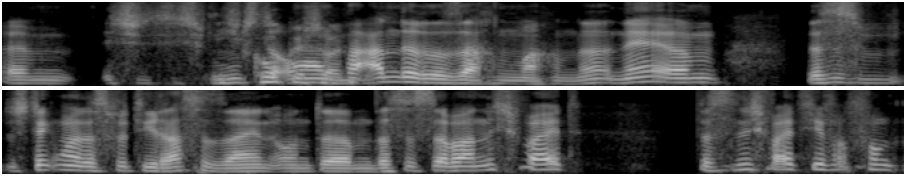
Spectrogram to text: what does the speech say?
ähm, ich, ich, Ich musste auch ein paar andere Sachen machen, ne? Nee, ähm, das ist, ich denke mal, das wird die Rasse sein und ähm, das ist aber nicht weit, das ist nicht weit hier von,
